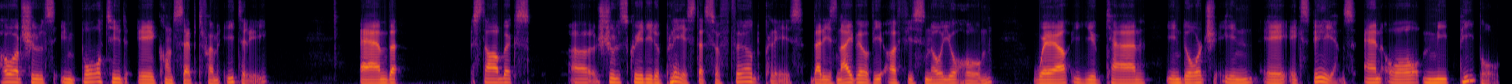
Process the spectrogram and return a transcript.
Howard Schultz imported a concept from Italy, and Starbucks uh, Schultz created a place that's a third place that is neither the office nor your home, where you can indulge in a experience and or meet people.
